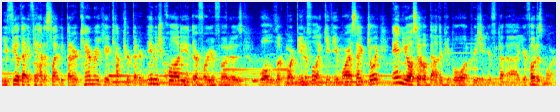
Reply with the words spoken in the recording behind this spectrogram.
you feel that if you had a slightly better camera, you could capture better image quality and therefore your photos will look more beautiful and give you more aesthetic joy. And you also hope that other people will appreciate your, uh, your photos more.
